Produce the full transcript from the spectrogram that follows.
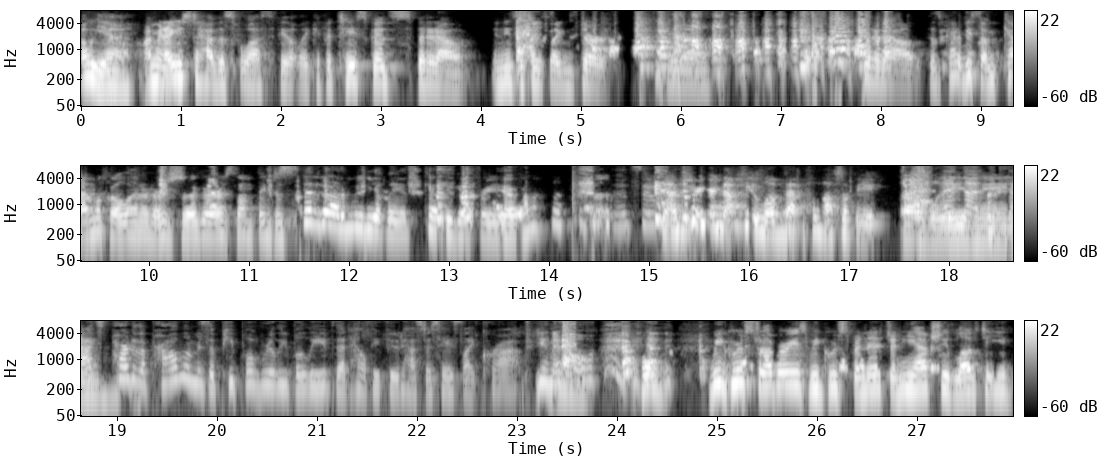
Oh yeah. I mean, I used to have this philosophy that like if it tastes good, spit it out. It needs to taste like dirt, you know. spit it out. There's got to be some chemical in it or sugar or something. Just spit it out immediately. It can't be good for you. That's so. Yeah, I'm sure your nephew loved that philosophy. Oh, believe that, me. That's part of the problem is that people really believe that healthy food has to taste like crap. You know. Well, we grew strawberries, we grew spinach, and he actually loved to eat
